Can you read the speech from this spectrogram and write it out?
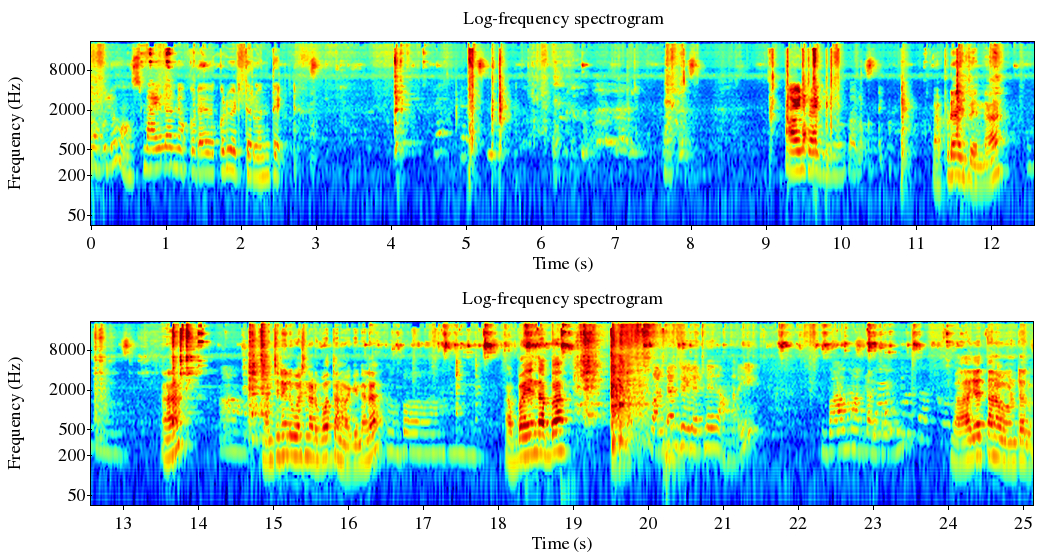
ముగ్గులు? స్మైల్ అని ఒక్కటి ఒక్కటి పెడతారు అంతే. ఆయిల్ ప్యాకెట్ ఒకటి. అప్పుడే అయిపోయిందా? మంచినీళ్ళు పోసినాడు పోతాను గిన్నెల? అబ్బా. అబ్బా ఏంది అబ్బా? వంటలు చేయట్లేదా మరి? బాగా మాట్లాడుకోవాలి బాగా చేస్తాను వంటలు?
